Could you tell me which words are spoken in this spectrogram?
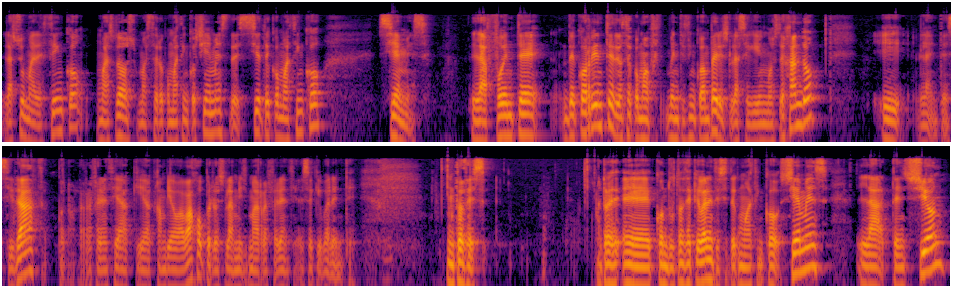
la suma de 5 más 2 más 0,5 siemens de 7,5 siemens. La fuente de corriente de 11,25 amperios la seguimos dejando y la intensidad, bueno, la referencia aquí ha cambiado abajo, pero es la misma referencia, es equivalente. Entonces, eh, conductancia equivalente 7,5 siemens, la tensión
